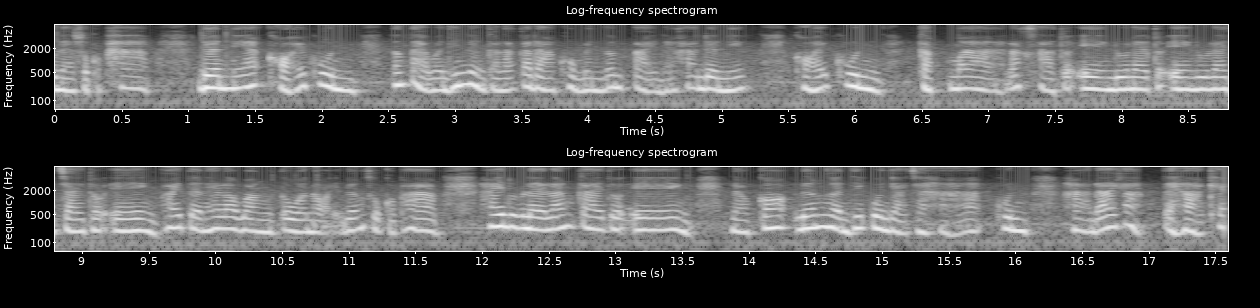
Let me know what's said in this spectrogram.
ูแลสุขภาพ เดือนนี้ขอให้คุณตั้งแต่วันที่หนึ่งกรกฎาคมเป็นต้นไปนะคะ เดือนนี้ขอให้คุณกลับมารักษาตัวเอง ดูแลตัวเอง ดูแลใจตัวเองไพ่เตือนให้ระวังตัวหน่อยเรื่องสุขภาพ ให้ดูแลร่างกายตัวเอง แล้วก็เรื่องเงินที่คุณอยากจะหาคุณหาได้ค่ะ แต่หาแค่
